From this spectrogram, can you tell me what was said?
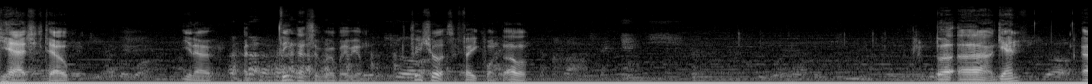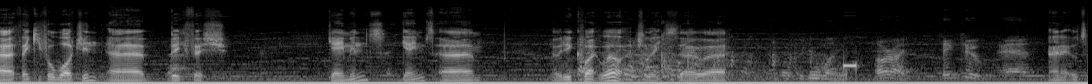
yeah, as you can tell, you know, I think that's a real baby. I'm pretty sure that's a fake one, but oh. But uh, again, uh, thank you for watching uh, Big Fish Gaming's games. Um, we did quite well actually, so uh, All right. Take two. And and it was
